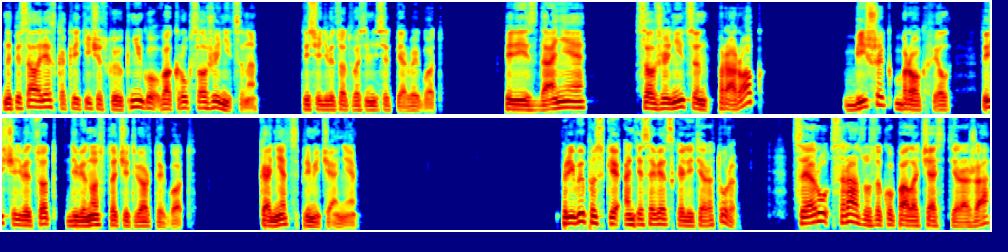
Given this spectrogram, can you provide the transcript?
написал резко критическую книгу «Вокруг Солженицына» 1981 год. Переиздание «Солженицын. Пророк?» Бишек Брокфилл, 1994 год. Конец примечания. При выпуске антисоветской литературы ЦРУ сразу закупала часть тиража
